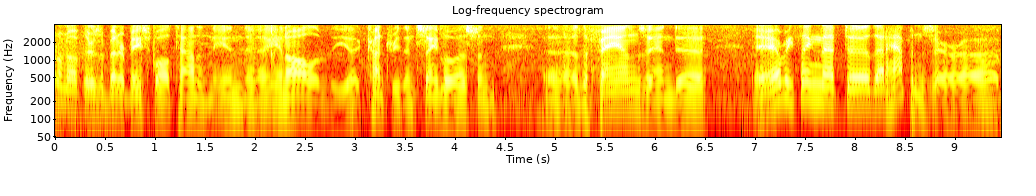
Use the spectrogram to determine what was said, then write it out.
I don't know if there's a better baseball town in in, uh, in all of the uh, country than St. Louis, and uh, the fans and uh, everything that uh, that happens there uh,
